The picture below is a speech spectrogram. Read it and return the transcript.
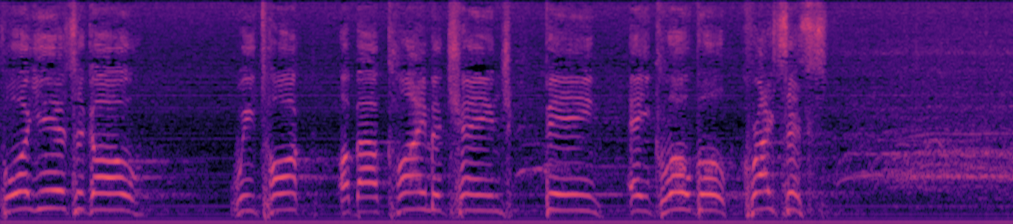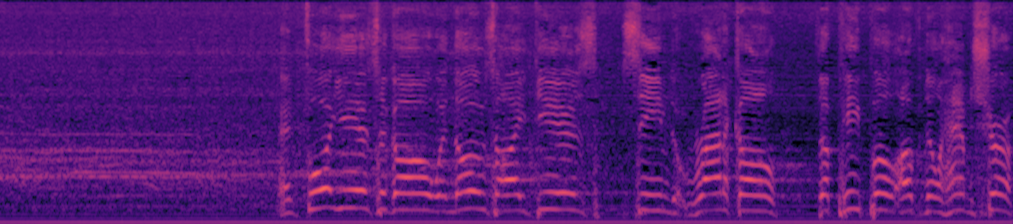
Four years ago, we talked about climate change being a global crisis. And four years ago, when those ideas seemed radical, the people of New Hampshire,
